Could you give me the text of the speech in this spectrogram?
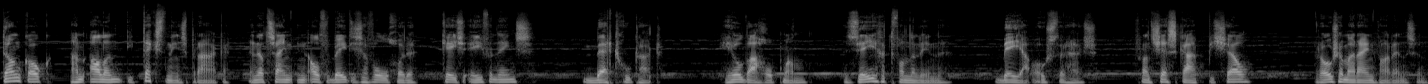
Dank ook aan allen die teksten inspraken. En dat zijn in alfabetische volgorde Kees Evenleens, Bert Goedhart, Hilda Hopman, Zegert van der Linden, Bea Oosterhuis, Francesca Pichel, Rosa Marijn van Rensen,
